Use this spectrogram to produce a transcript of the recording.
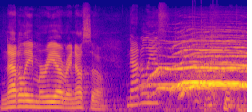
Natalie Maria Reynoso. Natalie is,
